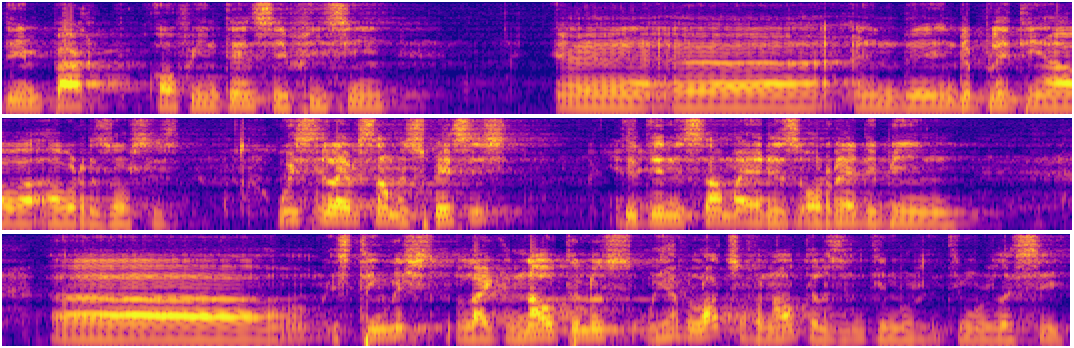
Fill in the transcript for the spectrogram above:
the impact of intensive fishing uh, uh, and in depleting our, our resources. We still have some species that in some areas already been uh, extinguished, like nautilus. We have lots of nautilus in Timor, in Timor-Leste Sea.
